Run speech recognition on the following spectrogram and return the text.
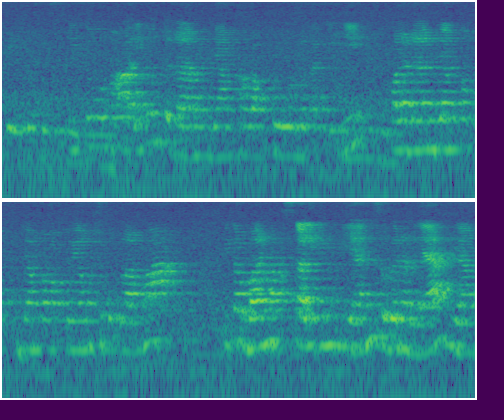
Itu itu untuk dalam jangka waktu dekat ini kalau dalam jangka jangka waktu yang cukup lama kita banyak sekali impian sebenarnya yang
